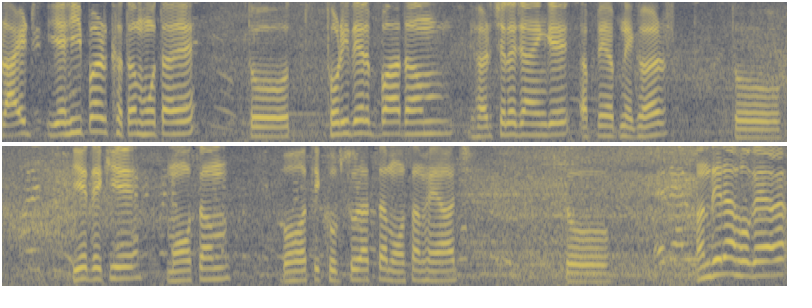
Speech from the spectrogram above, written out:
राइड यहीं पर ख़त्म होता है। तो थोड़ी देर बाद हम घर चले जाएँगे अपने अपने घर। तो ये देखिए, मौसम बहुत ही खूबसूरत सा मौसम है आज। तो अंधेरा हो गया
